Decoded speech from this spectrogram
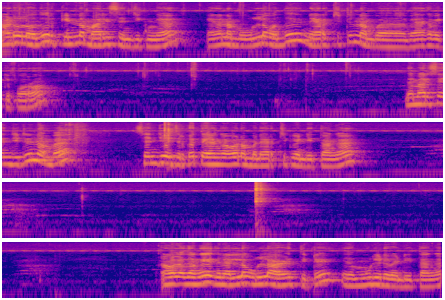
நடுவில் வந்து ஒரு கிண்ணம் மாதிரி செஞ்சுக்குங்க. ஏன்னா நம்ம உள்ளே வந்து நிறச்சிட்டு நம்ம வேக வைக்க போகிறோம் இந்த மாதிரி செஞ்சுட்டு நம்ம செஞ்சு வச்சுருக்க தேங்காவை நம்ம நிறச்சிக்க வேண்டியதாங்க அவ்வளோதாங்க இது நல்லா உள்ளே அழுத்திட்டு இதை மூடிட வேண்டியதாங்க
